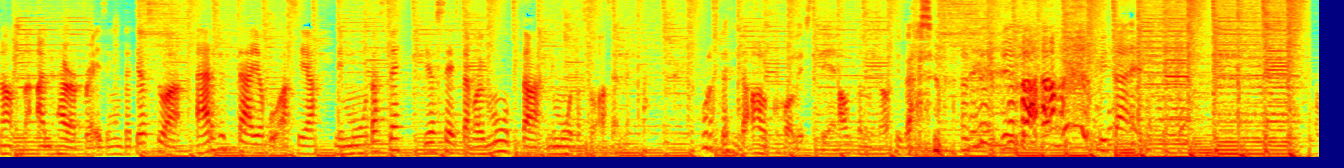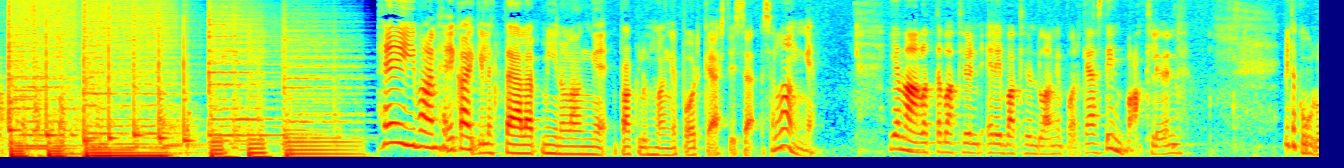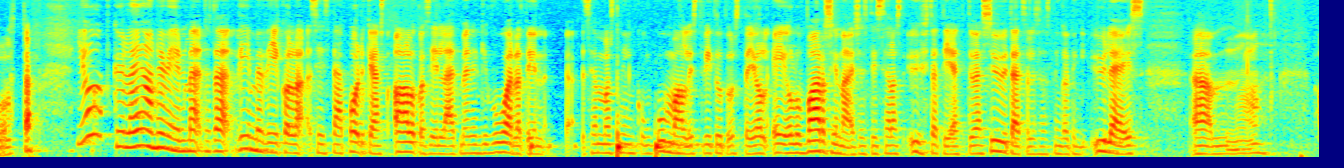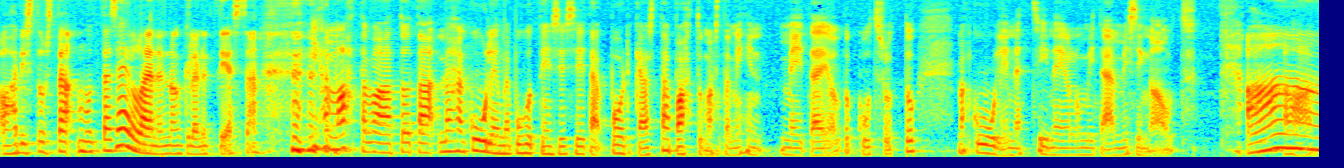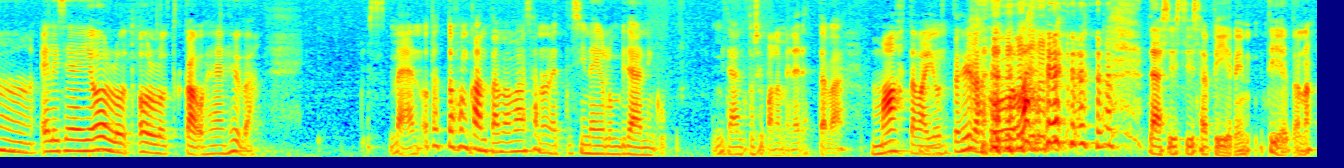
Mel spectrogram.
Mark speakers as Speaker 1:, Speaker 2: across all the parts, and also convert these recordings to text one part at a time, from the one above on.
Speaker 1: no I'm paraphrasing, mutta jos sua ärsyttää joku asia, niin muuta se. Jos ei sitä voi muuttaa, niin muuta sun asennetta.
Speaker 2: Kuulostaa siltä alkoholistien auta minua hyväksymään se, mitä, mitä en. Hei vaan, hei kaikille täällä Miina Lange, Paklun Lange podcastissa. Se Lange.
Speaker 1: Ja mä oon Lotta Baklund, eli Baklund Lange podcastin Baklund.
Speaker 2: Mitä kuuluu Lotta?
Speaker 1: Joo, kyllä ihan hyvin. Mä, tätä viime viikolla siis tämä podcast alkoi sillä, että mä jotenkin vuodatin semmoista niin kuin kummallista vitutusta, jolla ei ollut varsinaisesti sellaista yhtä tiettyä syytä, että se oli sellaista niin jotenkin yleis... Äm, ahdistusta, mutta sellainen on kyllä nyt tiessään.
Speaker 2: Ihan mahtavaa. Tota, mehän kuulin, me puhuttiin siis siitä podcast-tapahtumasta, mihin meitä ei oltu kutsuttu. Mä kuulin, että siinä ei ollut mitään missing out.
Speaker 1: Aa, eli se ei ollut ollut kauhean hyvä.
Speaker 2: Mä en ota tuohon kantaa, mä vaan sanon, että siinä ei ollut mitään, niin kuin, mitään tosi paljon menetettävää.
Speaker 1: Mahtava juttu, hyvä kuulla.
Speaker 2: Tämä siis sisäpiirin tietona.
